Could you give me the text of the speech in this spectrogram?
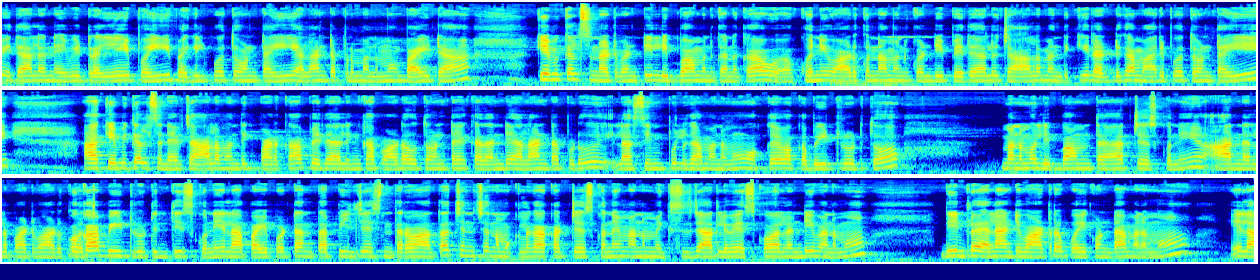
పెదాలు అనేవి డ్రై అయిపోయి పగిలిపోతూ ఉంటాయి. అలాంటప్పుడు మనము బయట కెమికల్స్ ఉన్నటువంటి లిప్ బామ్ని కనుక కొని వాడుకున్నామనుకోండి పెదాలు చాలామందికి రెడ్గా మారిపోతూ ఉంటాయి. ఆ కెమికల్స్ అనేవి చాలామందికి పడక పెదాలు ఇంకా పాడవుతూ ఉంటాయి కదండి. అలాంటప్పుడు ఇలా సింపుల్గా మనము ఒకే ఒక బీట్రూట్తో మనము లిప్ బామ్ తయారు చేసుకుని ఆరు నెలల పాటు వాడుకో. ఒక బీట్రూట్ని తీసుకుని ఇలా పై అంతా పీల్ చేసిన తర్వాత చిన్న చిన్న ముక్కలుగా కట్ చేసుకుని మనం మిక్సీ జార్లు వేసుకోవాలండి. మనము దీంట్లో ఎలాంటి వాటర్ పోయకుండా మనము ఇలా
